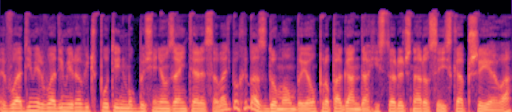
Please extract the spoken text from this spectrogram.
Władimir Władimirowicz Putin mógłby się nią zainteresować, bo chyba z dumą by ją propaganda historyczna rosyjska przyjęła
